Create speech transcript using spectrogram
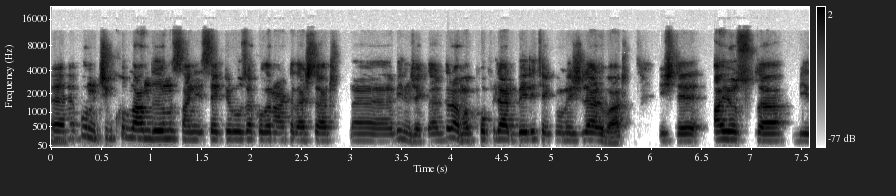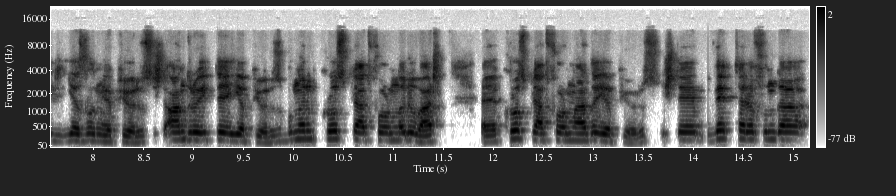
Evet. Bunun için kullandığımız hani sektöre uzak olan arkadaşlar e, bileceklerdir ama popüler belli teknolojiler var. İşte iOS'ta bir yazılım yapıyoruz. İşte Android'de yapıyoruz. Bunların cross platformları var. E, cross platformlarda yapıyoruz. İşte web tarafında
